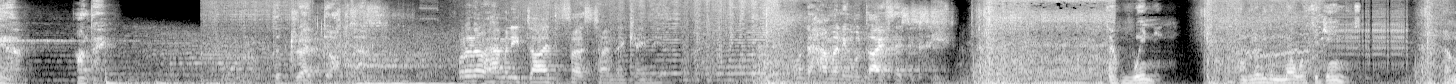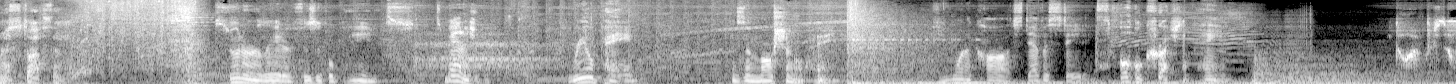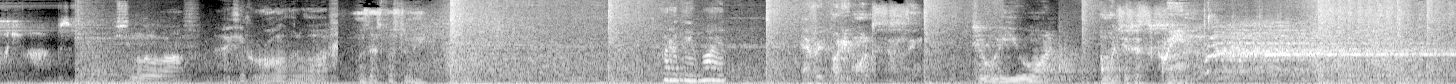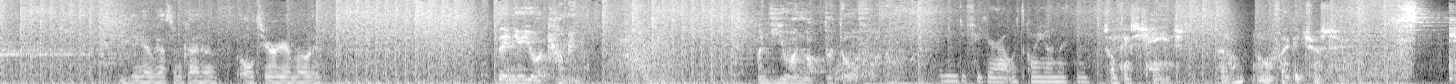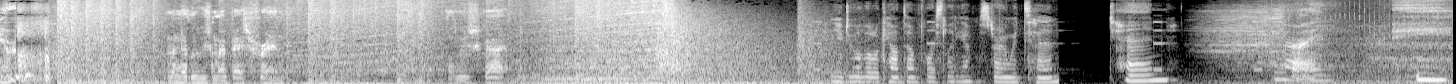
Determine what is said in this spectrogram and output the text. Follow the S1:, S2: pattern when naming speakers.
S1: here, aren't they? The Dread Doctors. Want to know how many died the first time they came here? I wonder how many will die if they succeed.
S2: They're winning. And we don't even know what the game is. I'm gonna stop them.
S3: Sooner or later, physical pain is it's manageable. Real pain is emotional pain. If you want to cause devastating, soul-crushing pain,
S2: I think we're all a little off. What's that supposed to mean?
S4: What do they want?
S1: Everybody wants something.
S2: So what do you want?
S1: I want you to scream.
S5: You think I've got some kind of ulterior motive?
S1: They knew you were coming. And you unlocked the door for them.
S4: I need to figure out what's going on with me.
S2: Something's changed. I don't know if I could trust you. Kira. I'm gonna lose my best friend. I'll lose Scott.
S6: Can you do a little countdown for us, Lydia? Starting with 10.
S4: 10, 9, 8,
